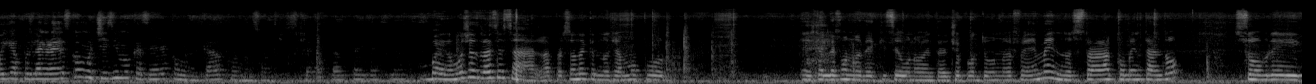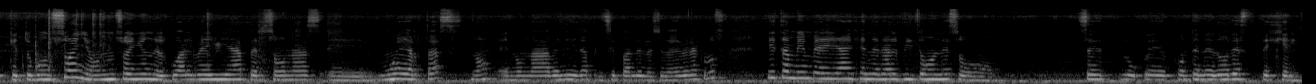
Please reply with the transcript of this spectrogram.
Oiga, pues le agradezco muchísimo que se haya comunicado con nosotros, Bueno, muchas gracias a la persona que nos llamó por el teléfono de XEU 98.1 FM. Nos estaba comentando sobre que tuvo un sueño, un sueño en el cual veía personas eh, muertas ¿no? en una avenida principal de la ciudad de Veracruz y también veía en general bidones o se- eh, contenedores de gel.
